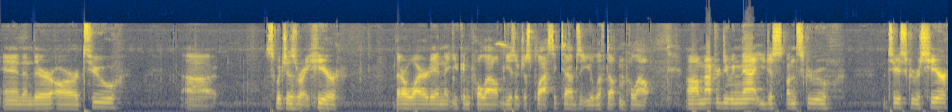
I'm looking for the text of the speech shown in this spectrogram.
and then there are two switches right here that are wired in that you can pull out. These are just plastic tabs that you lift up and pull out. Um, after doing that, you just unscrew the two screws here,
